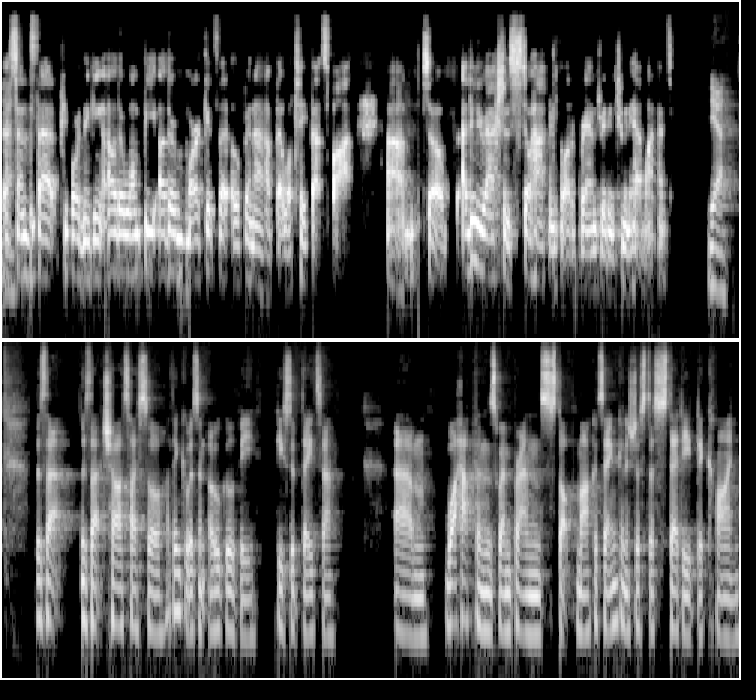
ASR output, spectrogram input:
yeah. a sense that people are thinking, oh, there won't be other markets that open up that will take that spot. Um, so I think the reaction is still happening for a lot of brands reading too many headlines. Yeah. There's that there's that chart I saw. I think it was an Ogilvy piece of data. Um, what happens when brands stop marketing and it's just a steady decline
